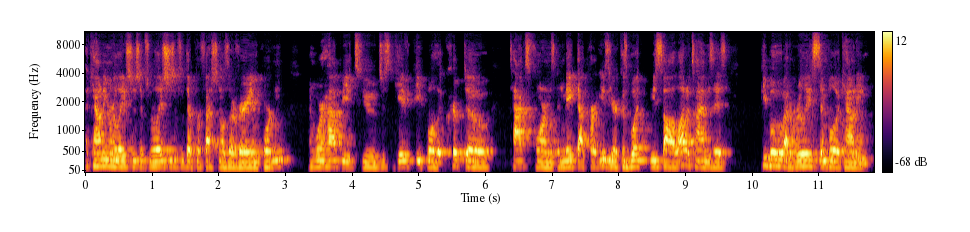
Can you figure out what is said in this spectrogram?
accounting relationships, relationships with their professionals are very important. And we're happy to just give people the crypto tax forms and make that part easier. Because what we saw a lot of times is people who had really simple accounting,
